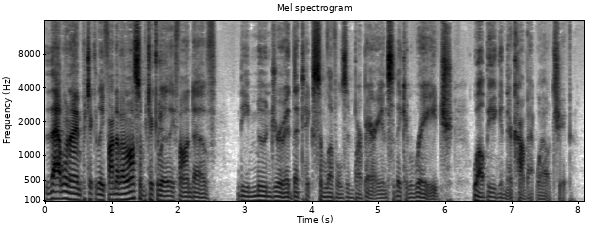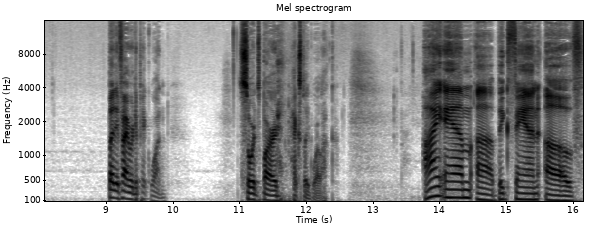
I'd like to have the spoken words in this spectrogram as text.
That one I'm particularly fond of. I'm also particularly fond of the Moon Druid that takes some levels in Barbarian, so they can rage while being in their combat wild shape. But if I were to pick one, Swords Bard, Hexblade Warlock. I am a big fan of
